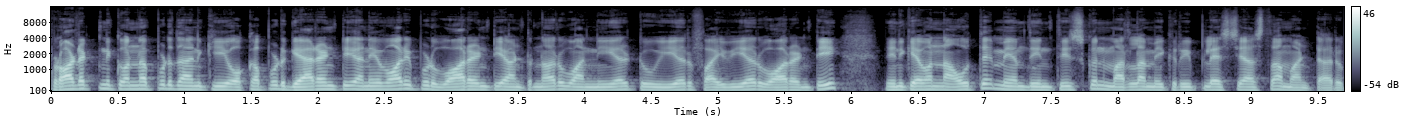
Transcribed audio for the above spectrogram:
ప్రోడక్ట్ని కొన్నప్పుడు దానికి ఒకప్పుడు గ్యారంటీ అనేవారు ఇప్పుడు వారంటీ అంటున్నారు. One year two year five year warranty దీనికి ఏమన్నా అవుతే మేము దీన్ని తీసుకుని మరలా మీకు రీప్లేస్ చేస్తామంటారు.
